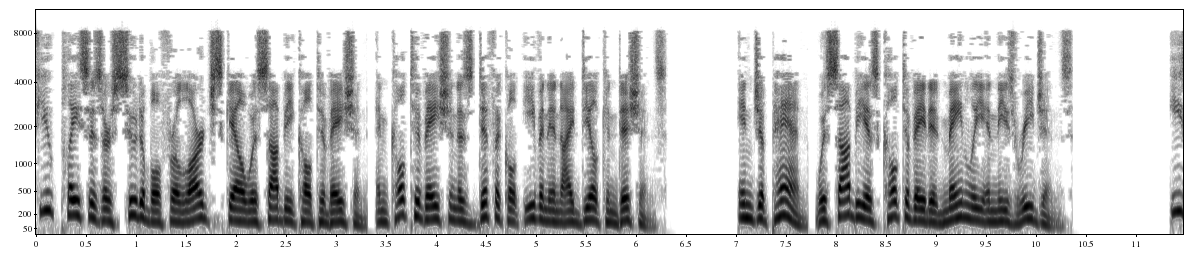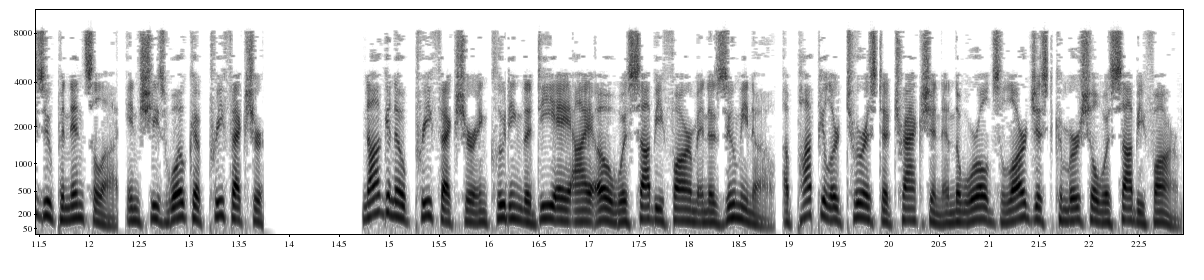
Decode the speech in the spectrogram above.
Few places are suitable for large-scale wasabi cultivation, and cultivation is difficult even in ideal conditions. In Japan, wasabi is cultivated mainly in these regions. Izu Peninsula, in Shizuoka Prefecture Nagano Prefecture including the Daio Wasabi Farm in Azumino, a popular tourist attraction and the world's largest commercial wasabi farm.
